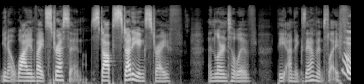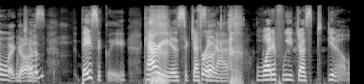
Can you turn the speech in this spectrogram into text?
You know, why invite stress in? Stop studying strife and learn to live the unexamined life. Oh my is basically Carrie is suggesting Brooke. that. What if we just, you know,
